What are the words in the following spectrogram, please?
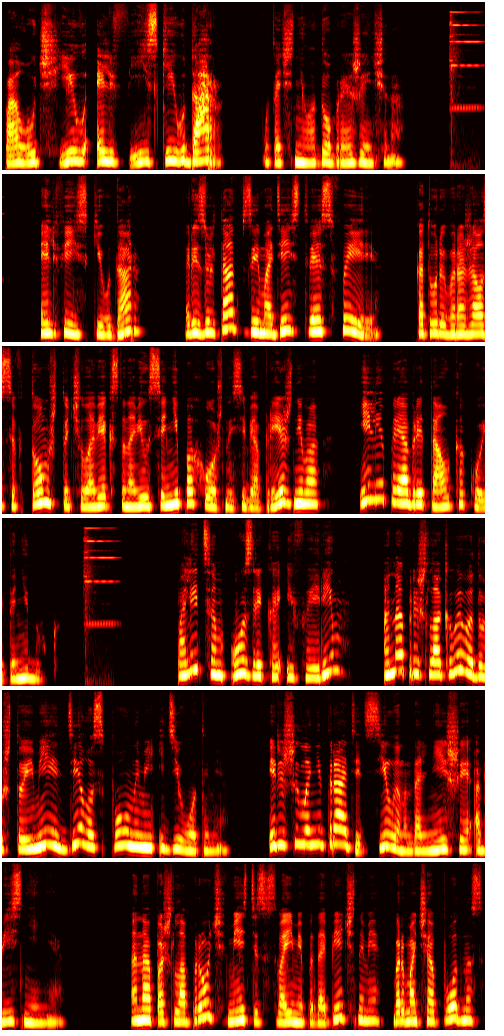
«Получил эльфийский удар», — уточнила добрая женщина. Эльфийский удар — результат взаимодействия с Фейри, который выражался в том, что человек становился не похож на себя прежнего или приобретал какой-то недуг. По лицам Озрика и Фейрим она пришла к выводу, что имеет дело с полными идиотами и решила не тратить силы на дальнейшие объяснения. Она пошла прочь вместе со своими подопечными, бормоча под нос,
